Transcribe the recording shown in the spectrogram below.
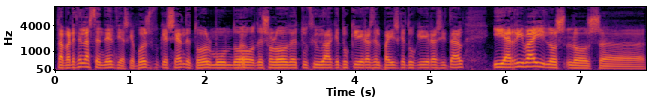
te aparecen las tendencias, que puedes que sean de todo el mundo, de solo de tu ciudad que tú quieras, del país que tú quieras y tal, y arriba hay los, los eh,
